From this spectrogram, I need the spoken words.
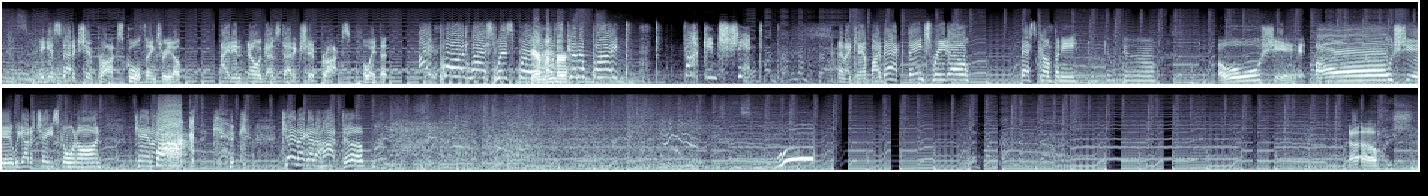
It gets Statikk Shiv procs. Cool, thanks, Rito. I didn't know it got Statikk Shiv procs. Oh, wait, that. I bought Last Whisper! Do You remember- I was gonna buy. Fucking shit! And I can't buy back. Thanks, Rito! Best company. Oh, shit. Oh, shit. We got a chase going on. Can I. Fuck! Can I get a hot tub? Woo! Uh-oh.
